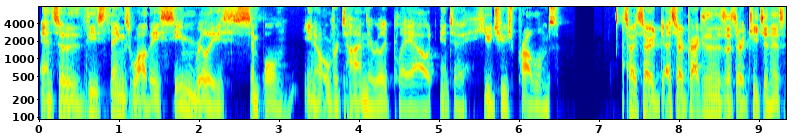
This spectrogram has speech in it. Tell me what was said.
And so these things, while they seem really simple, you know, over time they really play out into huge, huge problems so I started I started practicing this, I started teaching this,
